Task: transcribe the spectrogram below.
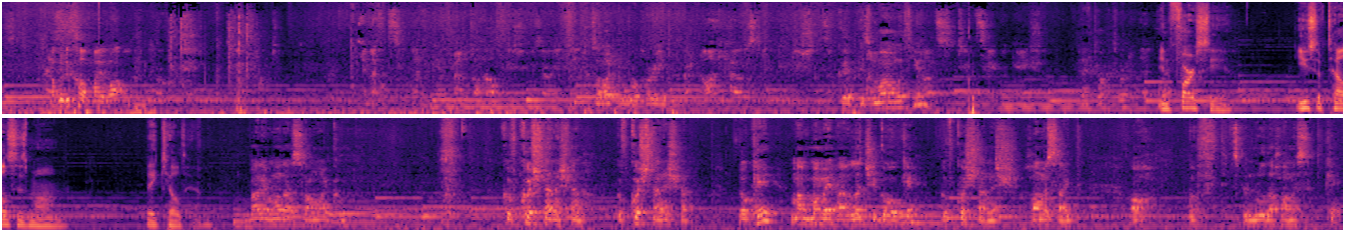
what I would have called my mom. And I significant mental health issues are you? Are not housed in conditions good. Is mom with you? Can I talk to her? In Farsi, Yusuf tells his mom they killed him. Bari mother, assalamu alaikum. Guf kushtanisha. Guf kushtanisha. Okay? Mom, mommy, I'll let you go, okay? Guf kushtanish. Homicide. Oh, guf. It's been ruled a homicide, okay?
